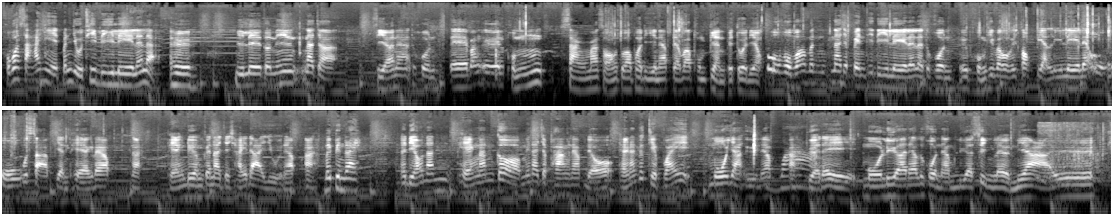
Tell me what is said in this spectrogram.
เพราะว่าสาเหตุมันอยู่ที่ดีเลย์แล้วแหละเออดีเลย์ตัวนี้น่าจะเสียนะฮะทุกคน แต่บังเอิญผมสั่งมา 2 ตัวพอดีนะครับ แต่ว่าผมเปลี่ยนไปตัวเดียว โอ้ผมว่ามันน่าจะเป็นที่ดีเลย์แล้วแหละทุกคนคือผมคิดว่าไม่ต้องเปลี่ยนรีเลย์แล้วโอ้โหอุตส่าห์เปลี่ยนแผงนะครับนะแผงเดิมก็น่าจะใช้ได้อยู่นะครับอะไม่เป็นไรแต่ เดี๋ยวนั้นแผงนั้นก็ไม่น่าจะพังนะครับ เดี๋ยวแผงนั้นก็เก็บไว้โมอย่างอื่นนะครับอะเผื่อได้โมเรือนะครับทุกคนนะเรือซิ่งอะไรแบบเนี้ยเออโอเค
